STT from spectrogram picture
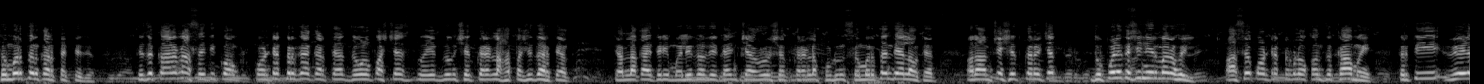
समर्थन करतात त्याचं. त्याचं कारण असं आहे की कॉन्ट्रॅक्टर काय करतात? जवळपासच्या एक दोन शेतकऱ्यांना हाताशी धरतात. त्यांना काहीतरी मलिदा देतात आणि चार शेतकऱ्यांना फोडून समर्थन द्यायला होत्यात आणि आमच्या शेतकऱ्यांच्या दुपळे कशी निर्माण होईल असं कॉन्ट्रॅक्टर लोकांचं काम आहे. तर ती वेळ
